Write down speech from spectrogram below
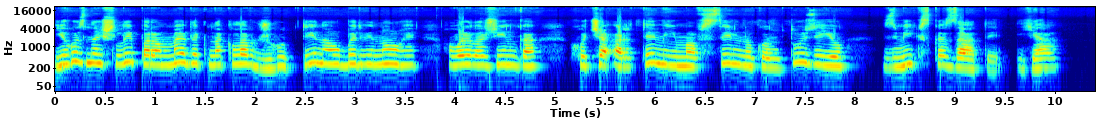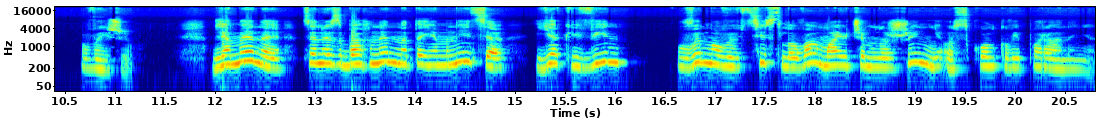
Його знайшли, парамедик наклав джгути на обидві ноги, говорила жінка, хоча Артемій мав сильну контузію, зміг сказати Я вижив. Для мене це незбагненна таємниця, як він вимовив ці слова, маючи множинні осколкові поранення.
